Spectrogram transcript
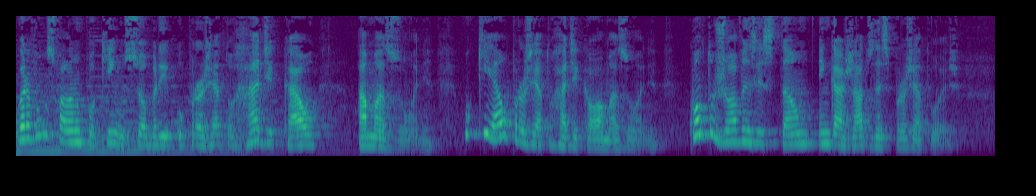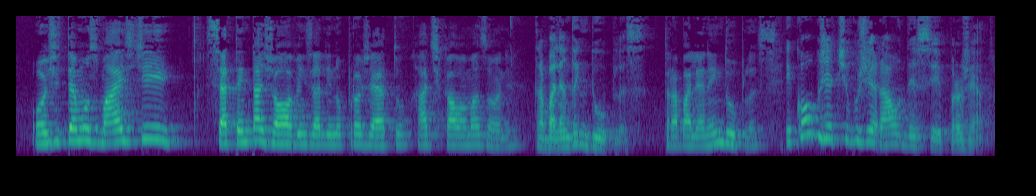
Agora vamos falar um pouquinho sobre o projeto Radical Amazônia. O que é o projeto Radical Amazônia? Quantos jovens estão engajados nesse projeto hoje? Hoje temos mais de 70 jovens ali no projeto Radical Amazônia. Trabalhando em duplas trabalhando em duplas. E qual o objetivo geral desse projeto?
